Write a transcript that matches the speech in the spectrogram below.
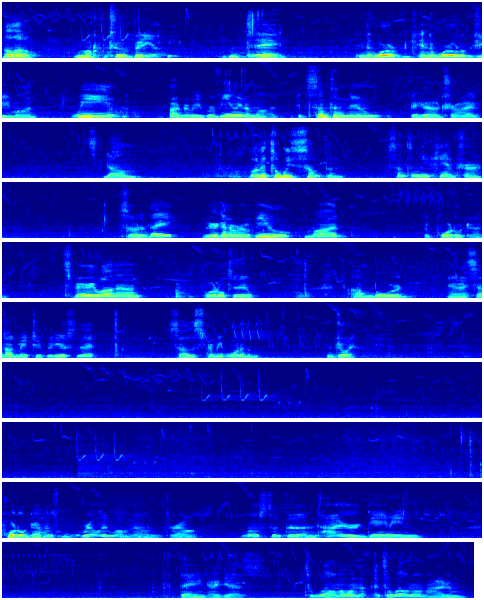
Hello, welcome to a video. Today, in the world in the world of Gmod, we are going to be reviewing a mod. It's something new, figure out to try. It's dumb, but it's always something, something you can try. So today, we're going to review mod the Portal Gun. It's very well known, Portal 2. I'm bored, and I said I'd make two videos today, so this is going to be one of them. Enjoy. Portal Gun is really well known throughout most of the entire gaming thing, I guess. It's a well-known it's a well-known item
